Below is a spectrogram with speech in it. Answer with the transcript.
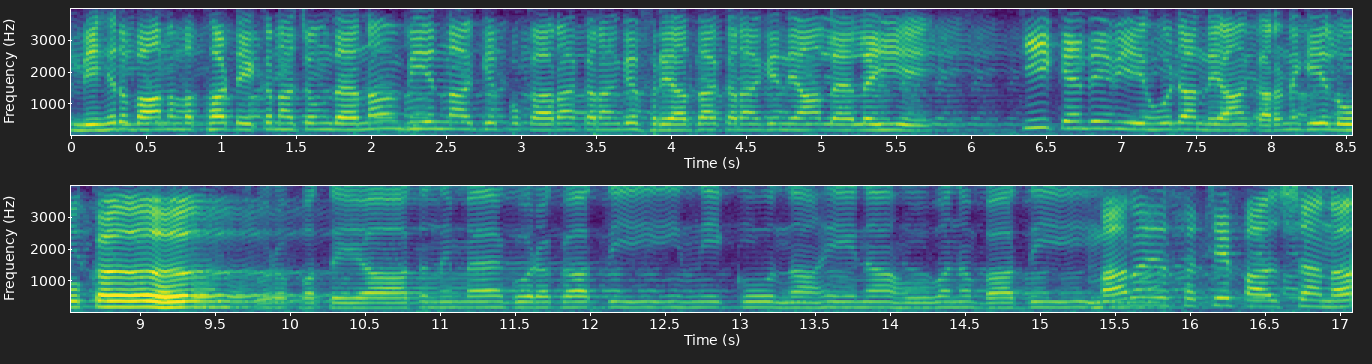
ਮਿਹਰਬਾਨ ਮੱਥਾ ਟੇਕਣਾ ਚਾਹੁੰਦਾ ਨਾ ਵੀ ਇਹਨਾਂ ਅੱਗੇ ਪੁਕਾਰਾਂ ਕਰਾਂਗੇ ਫਰਿਆਦਾ ਕਰਾਂਗੇ ਨਿਆਂ ਲੈ ਲਈਏ। ਕੀ ਕਹਿੰਦੇ ਵੀ ਇਹੋ ਜਿਹਾ ਨਿਆਂ ਕਰਨਗੇ ਲੋਕ? ਸੁਰਪਤ ਆਦ ਨਿਮੈ ਗੁਰ ਗਾਦੀ ਨੀਕੋ ਨਾਹੀ ਨਾ ਹੋਵਨ ਬਾਦੀ। ਮਹਾਰਾਜ ਸੱਚੇ ਪਾਤਸ਼ਾਹ ਨਾ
